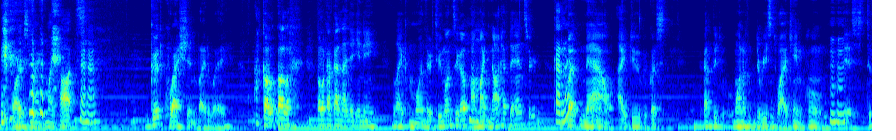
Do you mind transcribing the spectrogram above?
requires my my thoughts good question by the way Aku- kalau kalau kalau kakak nanya ini like a month or two months ago I Hmm. might not have the answer karena But now I do because one of the reasons why I came home is to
